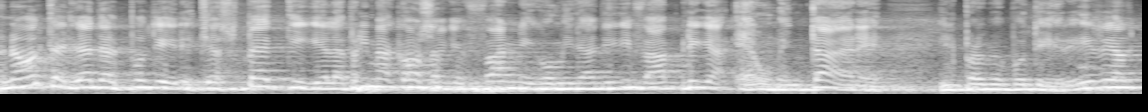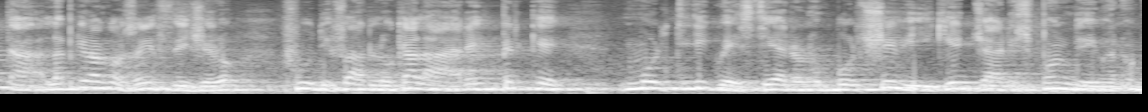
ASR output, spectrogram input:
una volta arrivati al potere ti aspetti che la prima cosa che fanno i comitati di fabbrica è aumentare il proprio potere. In realtà la prima cosa che fecero fu di farlo calare perché molti di questi erano bolscevichi e già rispondevano.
